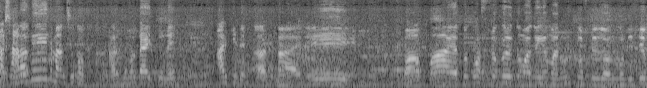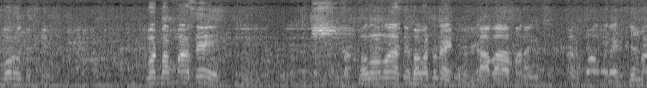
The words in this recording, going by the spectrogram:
আর সারাদিন মাংস খাব। আর কোনো দায়িত্ব নেই। আর কি দেন? আর ভাই রে। বাবা এত কষ্ট করে তোমাদেরকে মানুষ করতে জন্ম দিতে বড় করতে তোমার মা আছে? বাবা মা আছে? বাবা তো নাই বাবা মারা গেছে। বাবা মারা গেছে, মা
